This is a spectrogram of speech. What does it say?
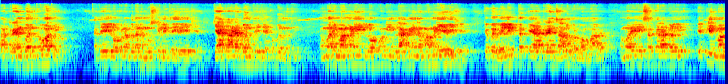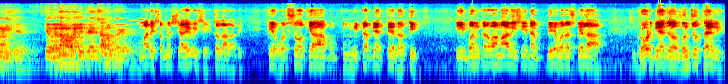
આ ટ્રેન બંધ થવાથી આજે એ લોકોને બધાને મુશ્કેલી થઈ રહી છે. ક્યાં કારણે બંધ થઈ છે ખબર નથી. અમારી માંગણી, લોકોની લાગણીના માંગણી એવી છે કે ભાઈ વહેલી તકે આ ટ્રેન ચાલુ કરવામાં આવે. અમારી સરકાર આગળ એટલી જ માંગણી છે કે વહેલામાં વહેલી ટ્રેન ચાલુ કરે. અમારી સમસ્યા એવી છે ચલાલાની કે વર્ષોથી આ મીટર બે ટ્રેન હતી એ બંધ કરવામાં આવી છે ને બે વર્ષ પહેલાં બ્રોડગેજ મંજૂર થયેલી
